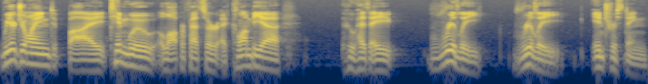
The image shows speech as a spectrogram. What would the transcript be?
We are joined by Tim Wu, a law professor at Columbia, who has a really, really interesting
